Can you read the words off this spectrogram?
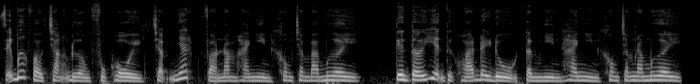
sẽ bước vào chặng đường phục hồi chậm nhất vào năm 2030, tiến tới hiện thực hóa đầy đủ tầm nhìn 2050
